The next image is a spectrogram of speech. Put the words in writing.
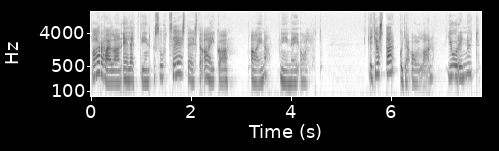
parhaillaan elettiin suht seesteistä aikaa, aina niin ei ollut. Ja jos tarkkoja ollaan, juuri nyt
